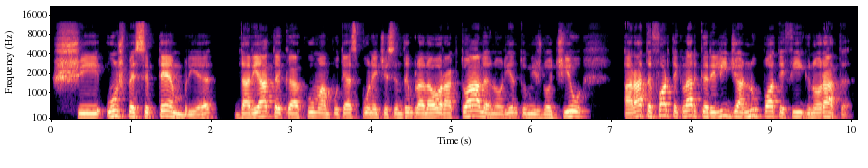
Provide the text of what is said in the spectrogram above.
Și 11 septembrie, dar iată că acum am putea spune ce se întâmplă la ora actuală în Orientul Mijlociu, arată foarte clar că religia nu poate fi ignorată.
